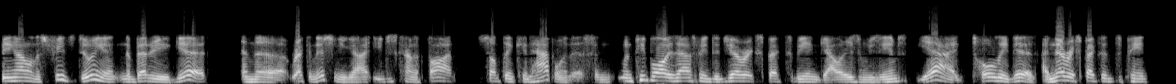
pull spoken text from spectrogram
being out on the streets doing it, and the better you get, and the recognition you got, you just kind of thought something can happen with this. And when people always ask me, did you ever expect to be in galleries and museums? Yeah, I totally did. I never expected to paint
